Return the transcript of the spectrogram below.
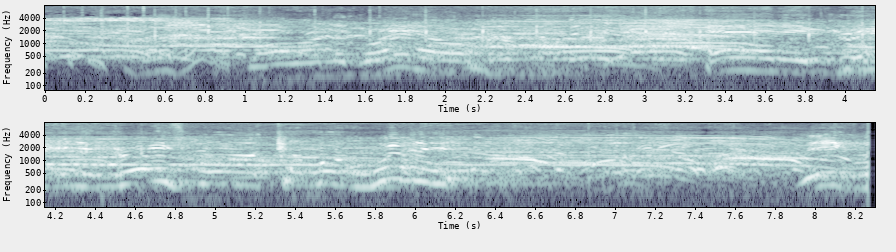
Ball on the ground. And the, Gray- the Gray Squad come up with it. Big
